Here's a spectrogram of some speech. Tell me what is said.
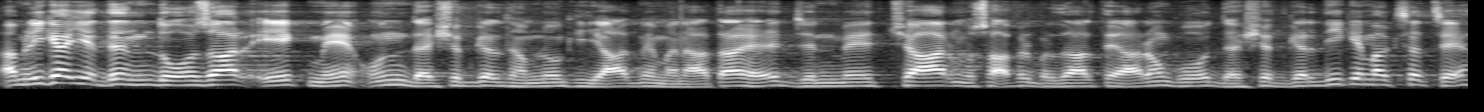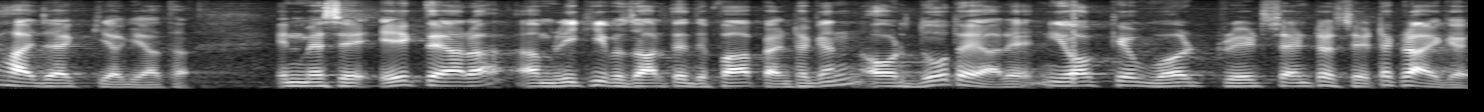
امریکہ یہ دن دو ہزار ایک میں ان دہشت گرد حملوں کی یاد میں مناتا ہے، جن میں چار مسافر بردار طیاروں کو دہشت گردی کے مقصد سے ہائی جیک کیا گیا تھا۔ ان میں سے ایک طیارہ امریکی وزارت دفاع پینٹاگن اور دو طیارے نیو یارک کے ورلڈ ٹریڈ سینٹر سے ٹکرائے گئے۔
